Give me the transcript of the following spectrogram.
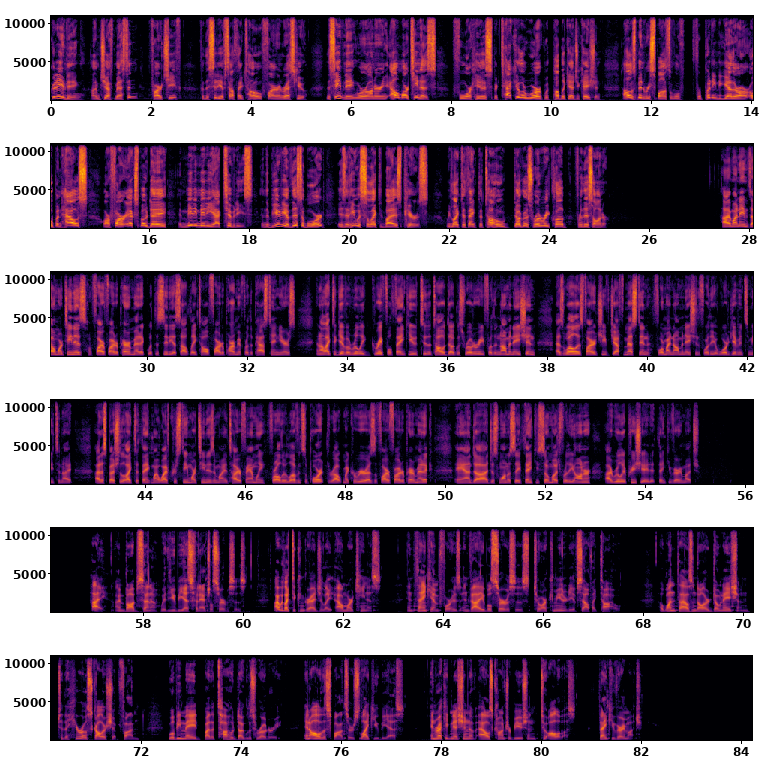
Good evening. I'm Jeff Meston, Fire Chief for the City of South Lake Tahoe Fire and Rescue. This evening we're honoring Al Martinez for his spectacular work with public education. Al has been responsible for putting together our open house, our Fire Expo Day, and many, many activities. And the beauty of this award is that he was selected by his peers. We'd like to thank the Tahoe Douglas Rotary Club for this honor. Hi, my name is Al Martinez. I'm a firefighter paramedic with the City of South Lake Tahoe Fire Department for the past 10 years. And I'd like to give a really grateful thank you to the Tahoe Douglas Rotary for the nomination, as well as Fire Chief Jeff Meston for my nomination for the award given to me tonight. I'd especially like to thank my wife Christine Martinez and my entire family for all their love and support throughout my career as a firefighter paramedic. And uh, I just want to say thank you so much for the honor. I really appreciate it. Thank you very much. Hi, I'm Bob Senna with UBS Financial Services. I would like to congratulate Al Martinez and thank him for his invaluable services to our community of South Lake Tahoe. A $1,000 donation to the Hero Scholarship Fund will be made by the Tahoe Douglas Rotary and all the sponsors like UBS in recognition of Al's contribution to all of us. Thank you very much.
